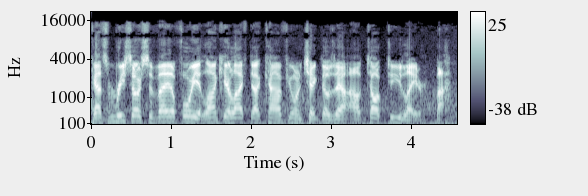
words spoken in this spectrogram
Got some resources available for you at lawncarelife.com if you want to check those out. I'll talk to you later. Bye.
